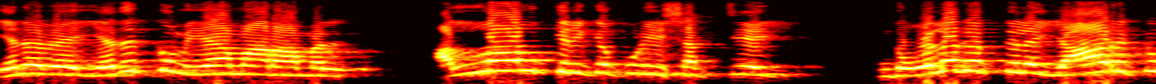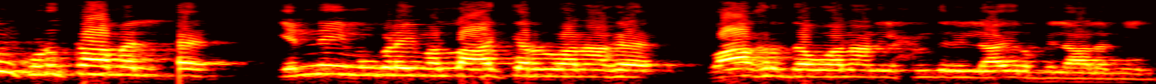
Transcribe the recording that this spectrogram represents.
எனவே எதுக்கும் ஏமாறாமல் அல்லாவுக்கு இருக்கக்கூடிய சக்தியை இந்த உலகத்துல யாருக்கும் கொடுக்காமல் என்னையும் உங்களையும் மல்ல ஆக்கியருள்வானாக. வாகர் தவானா அல்ஹம்துலில்லாஹி ரபில் ஆலமீன்.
